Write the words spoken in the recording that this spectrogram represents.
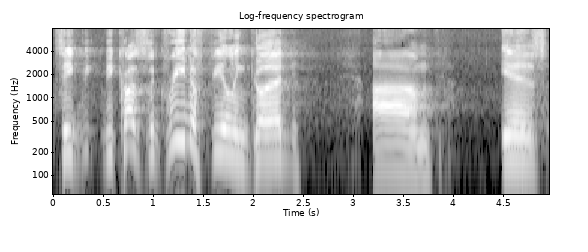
See, because the greed of feeling good um, is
